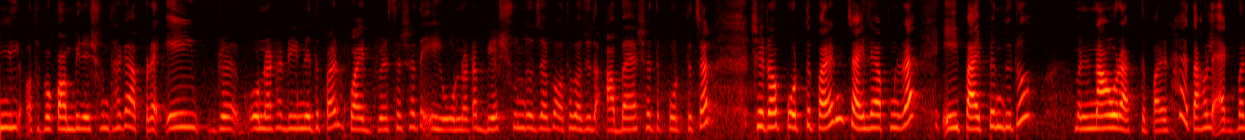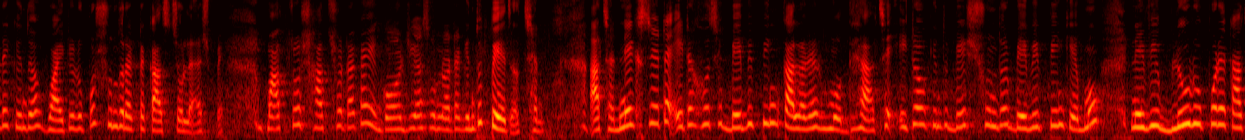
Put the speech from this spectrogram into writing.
নীল অথবা কম্বিনেশন থাকে, আপনারা এই ওড়নাটা নিয়ে নিতে পারেন। হোয়াইট ড্রেসের সাথে এই ওড়নাটা বেশ সুন্দর যাবে, অথবা যদি আবায়ের সাথে পরতে চান, সেটাও পরতে পারেন। চাইলে আপনারা এই পাইপেন দুটো মানে নাও রাখতে পারেন। হ্যাঁ তাহলে একবারে কিন্তু হোয়াইটের উপর সুন্দর একটা কাজ চলে আসবে। মাত্র সাতশো টাকায় এই গর্জিয়াস ওড়নাটা কিন্তু পেয়ে যাচ্ছেন। আচ্ছা নেক্সট যেটা, এটা হচ্ছে বেবি পিঙ্ক কালারের মধ্যে আছে। এটাও কিন্তু বেশ সুন্দর বেবি পিঙ্ক এবং নেভি ব্লুর উপরে কাজ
